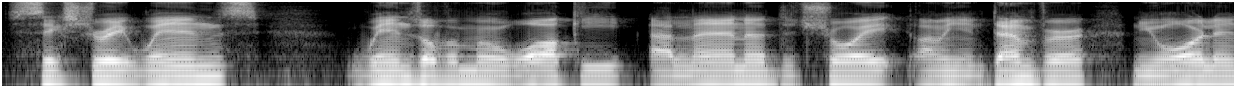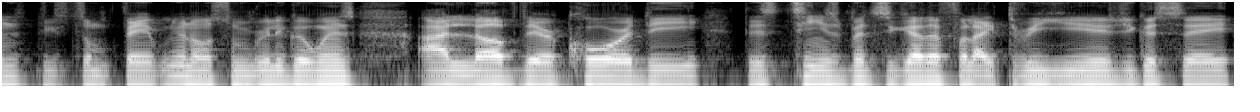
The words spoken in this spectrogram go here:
Six straight wins. Wins over Milwaukee, Atlanta, Detroit, I mean Denver, New Orleans. These some fav- you know, some really good wins. I love their core D. This team's been together for like three years, you could say,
